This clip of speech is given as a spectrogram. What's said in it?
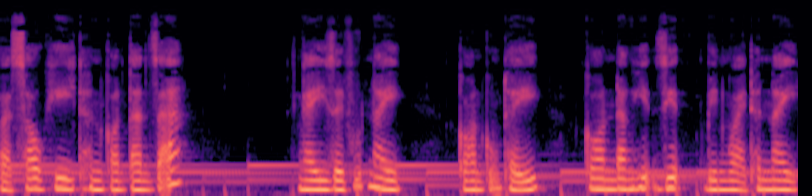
và sau khi thân con tan rã. Ngay giây phút này con cũng thấy con đang hiện diện bên ngoài thân này.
